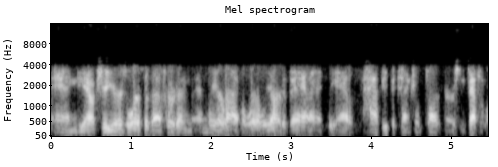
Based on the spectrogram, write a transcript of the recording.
and you know, two years worth of effort, and, and we arrive at where we are today. I think we have happy potential partners and definitely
